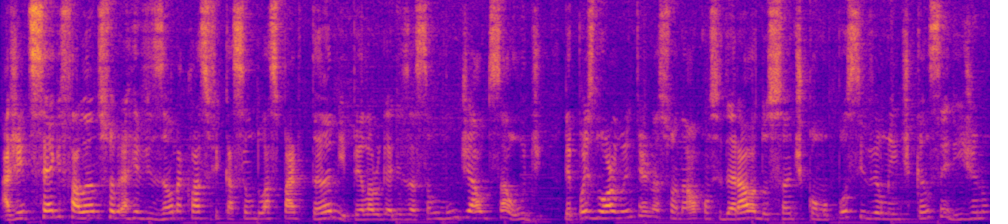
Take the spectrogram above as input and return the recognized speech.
A gente segue falando sobre a revisão da classificação do aspartame pela Organização Mundial de Saúde. Depois do órgão internacional considerar o adoçante como possivelmente cancerígeno,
